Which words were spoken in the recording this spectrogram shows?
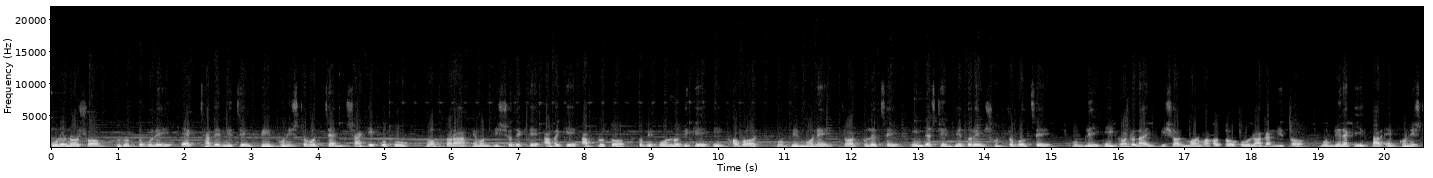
পুরনো সব দূরত্ব বলে এক ছাদের নিচে ফের ঘনিষ্ঠ হচ্ছেন সাকিব অপু। ভক্তরা এমন দৃশ্য দেখে আবেগে আপ্লুত। তবে অন্যদিকে এই খবর বুবলির মনে ঝড় তুলেছে। ইন্ডাস্ট্রির ভেতরে সূত্র বলছে, বুবলি এই ঘটনায় ভীষণ মর্মাহত ও রাগান্বিত। বুবলি নাকি তার এক ঘনিষ্ঠ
